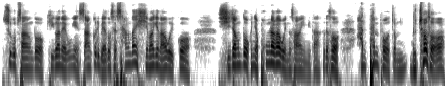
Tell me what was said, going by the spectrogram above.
수급 상황도 기관 외국인 쌍끌이 매도세 상당히 심하게 나오고 있고 시장도 그냥 폭락하고 있는 상황입니다. 그래서 한 템포 좀 늦춰서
